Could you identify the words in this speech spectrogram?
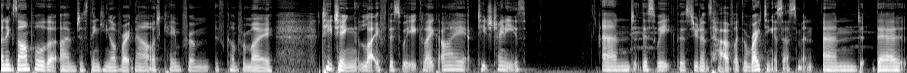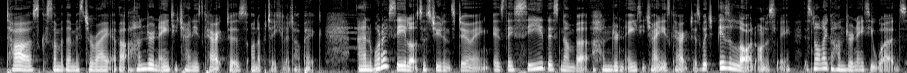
an example that I'm just thinking of right now it came from it's come from my teaching life this week. Like I teach Chinese and this week the students have like a writing assessment and their task some of them is to write about 180 Chinese characters on a particular topic. And what I see lots of students doing is they see this number 180 Chinese characters, which is a lot, honestly. It's not like 180 words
